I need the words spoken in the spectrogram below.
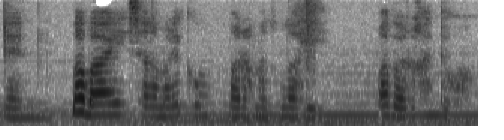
Dan bye-bye. Assalamualaikum warahmatullahi wabarakatuh.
